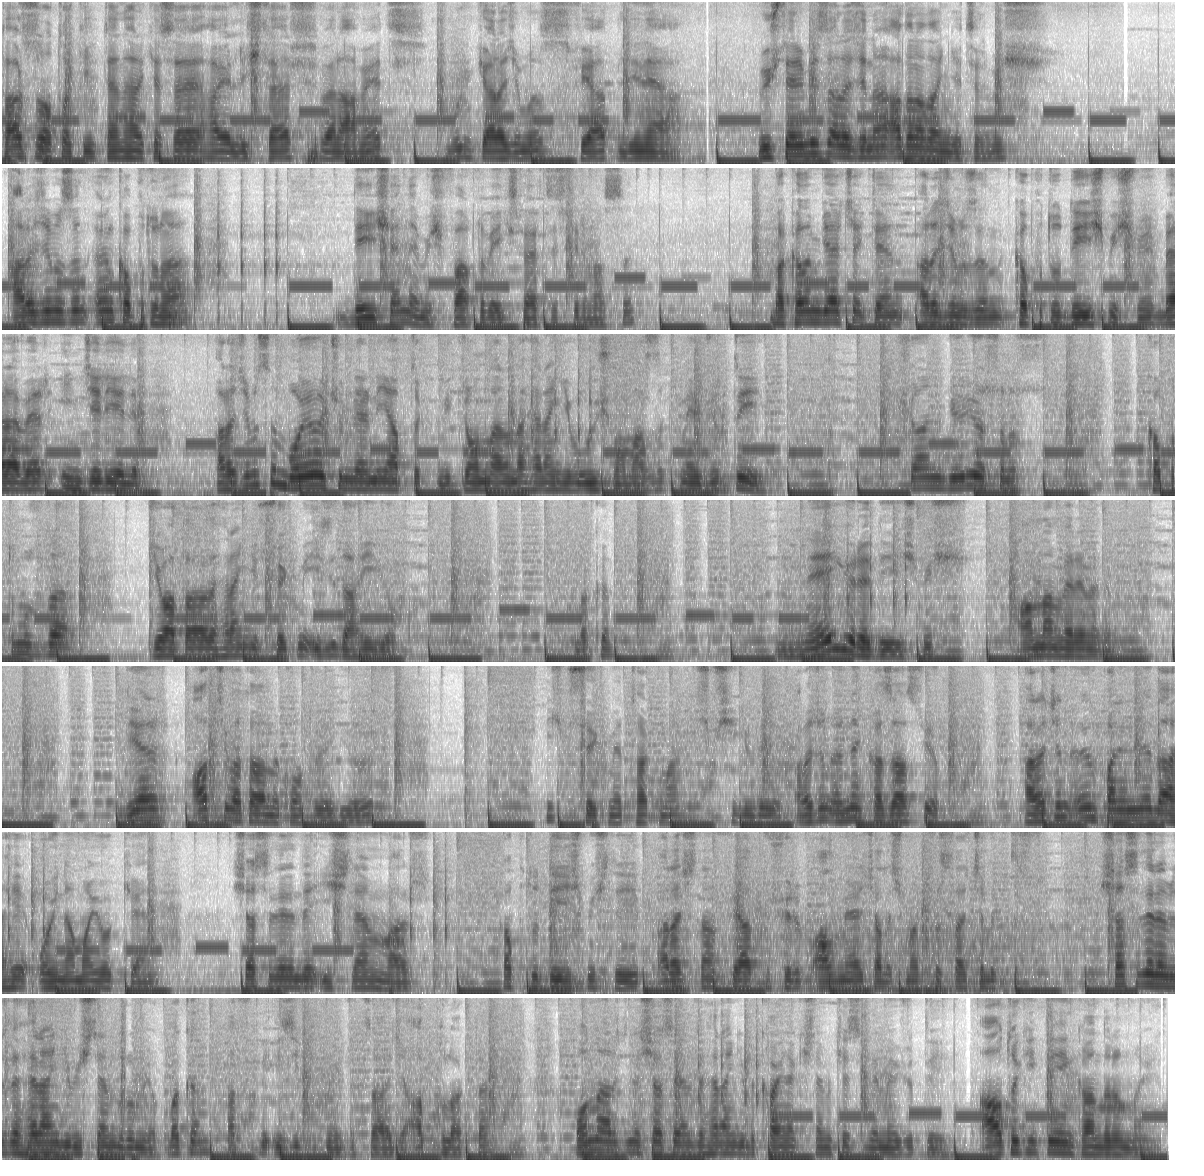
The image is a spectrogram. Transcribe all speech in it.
Tarsus Otoking'den herkese hayırlı işler. Ben Ahmet. Bugünkü aracımız Fiat Linea. Müşterimiz aracını Adana'dan getirmiş. Aracımızın ön kaputuna değişen demiş farklı bir ekspertiz firması. Bakalım gerçekten aracımızın kaputu değişmiş mi? Beraber inceleyelim. Aracımızın boya ölçümlerini yaptık. Mikronlarında herhangi bir uyuşmamazlık mevcut değil. Şu an görüyorsunuz kaputumuzda civatalarda herhangi bir sökme izi dahi yok. Bakın. Neye göre değişmiş? Anlam veremedim. Diğer alt civatalarını kontrol ediyoruz. Hiçbir sökme, takma, hiçbir şekilde yok. Aracın önden kazası yok. Aracın ön panelinde dahi oynama yokken, şasilerinde işlem var, kaputu değişmiş deyip araçtan fiyat düşürüp almaya çalışmak fırsatçılıktır. Şasilerimizde herhangi bir işlem durumu yok. Bakın hafif bir eziklik mevcut sadece alt kulakta. Onun haricinde şasilerimizde herhangi bir kaynak işlemi kesinlikle mevcut değil. AutoKing'de kandırılmayın.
